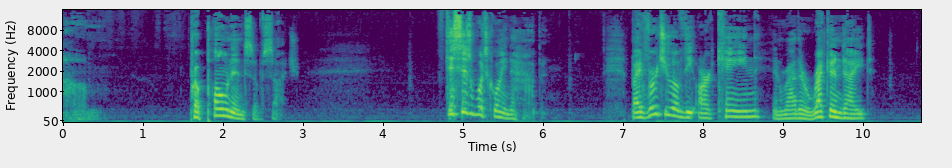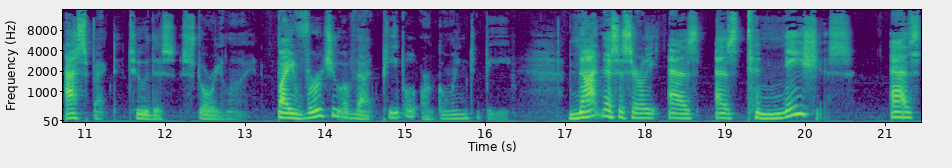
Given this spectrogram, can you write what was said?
um, proponents of such? This is what's going to happen. by virtue of the arcane and rather recondite aspect to this storyline, by virtue of that, people are going to be not necessarily as as tenacious as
